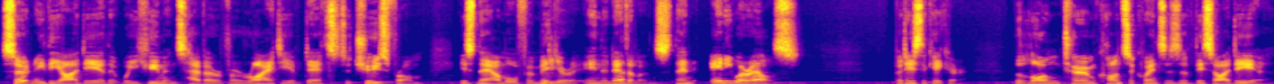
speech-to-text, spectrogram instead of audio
Certainly, the idea that we humans have a variety of deaths to choose from is now more familiar in the Netherlands than anywhere else. But here's the kicker the long term consequences of this idea,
